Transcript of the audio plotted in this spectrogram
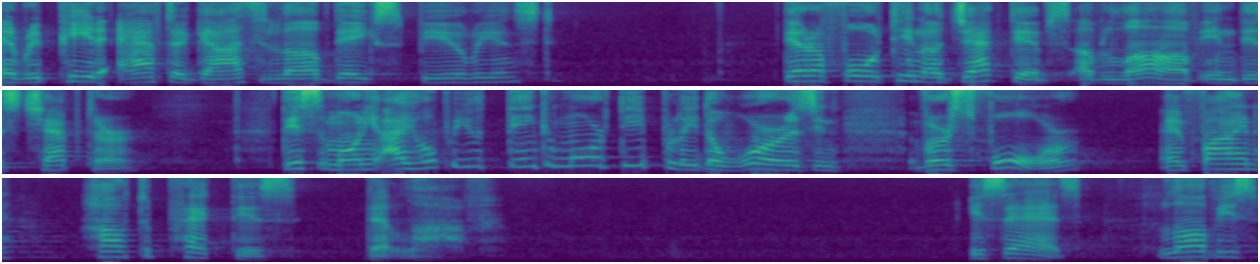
and repeat after God's love they experienced. There are 14 objectives of love in this chapter. This morning, I hope you think more deeply the words in verse 4 and find how to practice that love. It says, Love is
